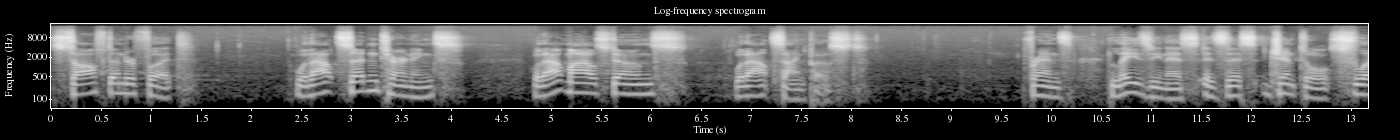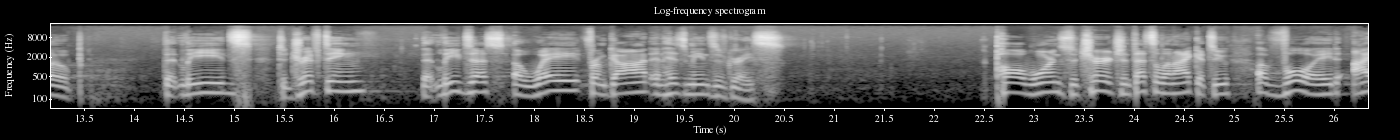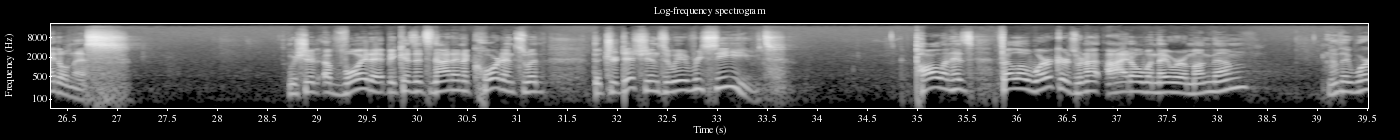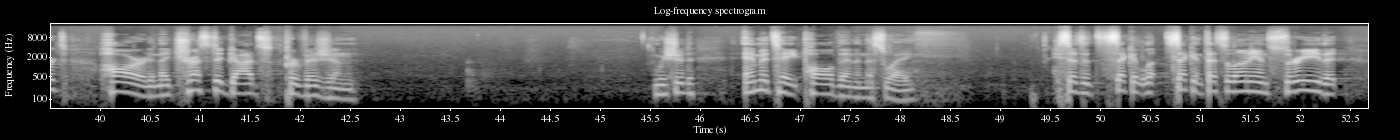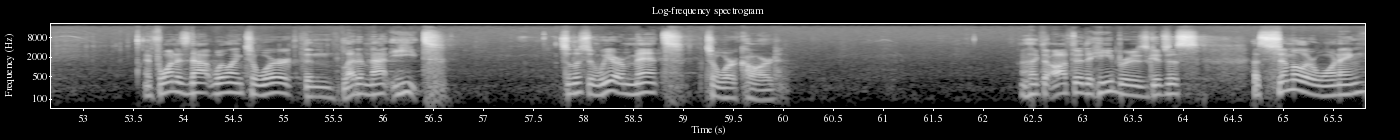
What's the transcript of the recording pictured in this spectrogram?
soft underfoot, without sudden turnings, without milestones, without signposts. Friends, laziness is this gentle slope that leads to drifting, that leads us away from God and his means of grace. Paul warns the church in Thessalonica to avoid idleness. We should avoid it because it's not in accordance with the traditions that we have received. Paul and his fellow workers were not idle when they were among them. No, they worked hard and they trusted God's provision. We should imitate Paul then in this way. He says in Second Thessalonians 3 that if one is not willing to work, then let him not eat. So listen, we are meant to work hard. I think the author of the Hebrews gives us a similar warning.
